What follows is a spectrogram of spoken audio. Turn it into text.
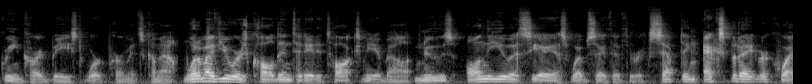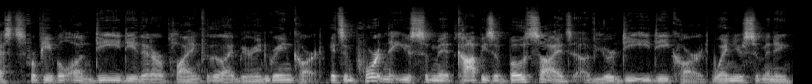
green card based work permits come out. One of my viewers called in today to talk to me about news on the USCIS website that they're accepting expedite requests for people on DED that are applying for the Liberian green card. It's important that you submit copies of both sides of your DED card when you're submitting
